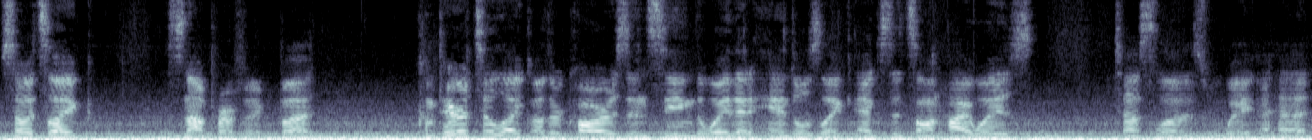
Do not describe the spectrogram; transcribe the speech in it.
So it's like, it's not perfect, but compared to like other cars and seeing the way that it handles like exits on highways, Tesla is way ahead.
